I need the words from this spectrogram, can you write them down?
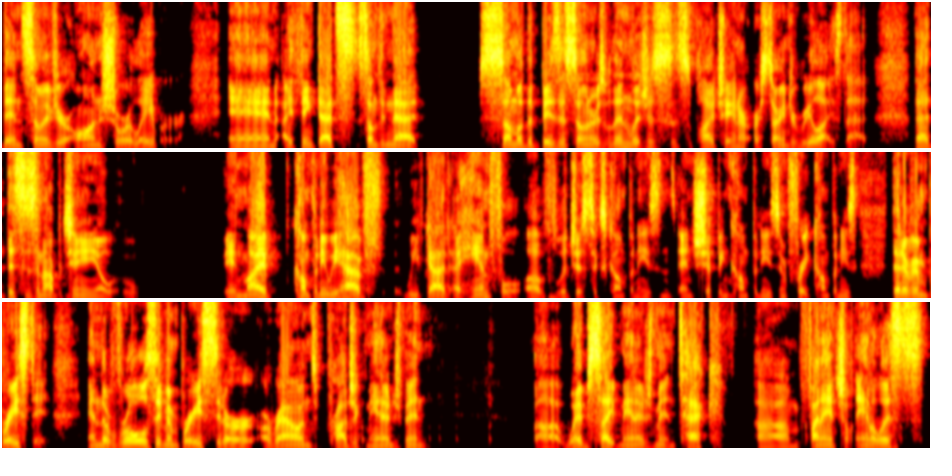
than some of your onshore labor. And I think that's something that some of the business owners within logistics and supply chain are, are starting to realize that that this is an opportunity. You know, in my company, we have we've got a handful of logistics companies and, and, shipping companies and freight companies that have embraced it. And the roles they've embraced it are around project management, uh, website management and tech, um, financial analysts,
